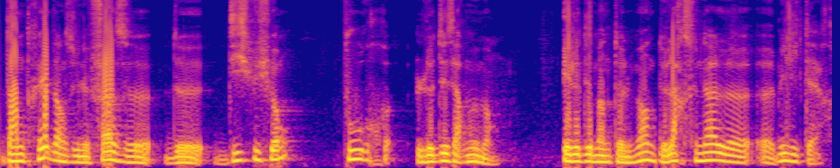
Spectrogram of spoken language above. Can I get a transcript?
d'entrer dans une phase de discussion pour le désarmement et le démantèlement de l'arsenal euh, militaire.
